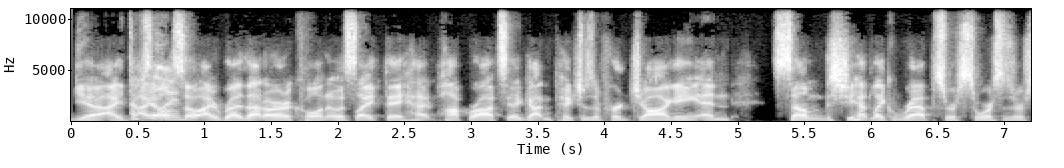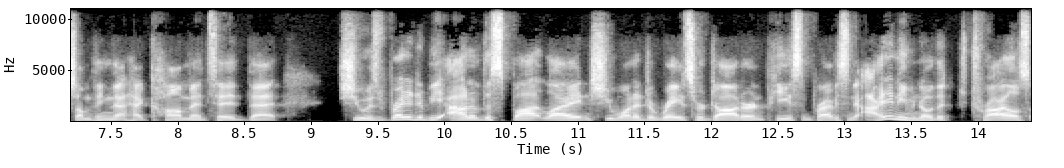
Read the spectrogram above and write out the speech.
Yeah I, I also i read that article and it was like they had paparazzi had gotten pictures of her jogging and some she had like reps or sources or something that had commented that she was ready to be out of the spotlight and she wanted to raise her daughter in peace and privacy. I didn't even know the trials.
